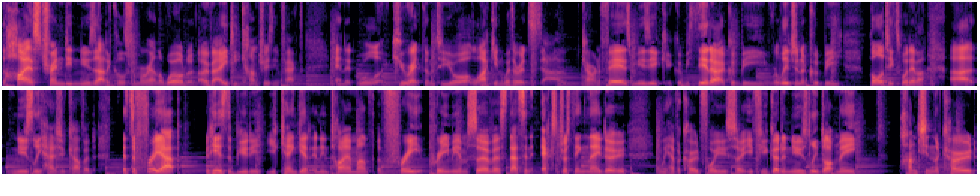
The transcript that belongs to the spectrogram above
the highest trending news articles from around the world, over 80 countries, in fact, and it will curate them to your liking, whether it's uh, current affairs, music, it could be theatre, it could be religion, it could be politics, whatever. Uh, Newsly has you covered. It's a free app. But here's the beauty you can get an entire month of free premium service. That's an extra thing they do, and we have a code for you. So if you go to newsly.me, punch in the code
